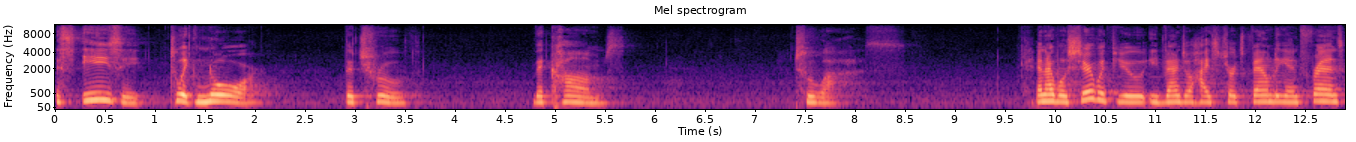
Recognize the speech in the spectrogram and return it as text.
It's easy to ignore the truth that comes to us. And I will share with you, Evangel Heights Church family and friends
